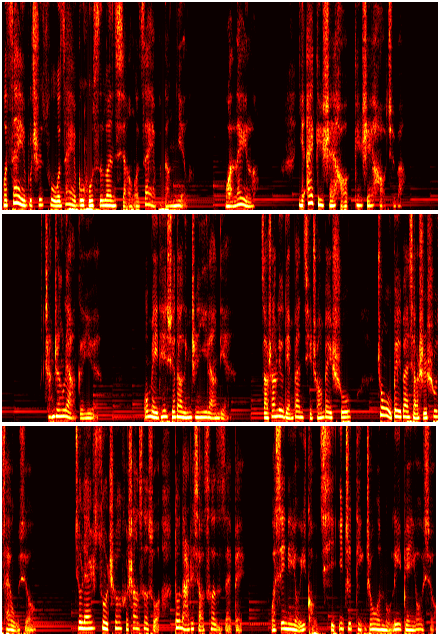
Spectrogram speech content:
我再也不吃醋，我再也不胡思乱想，我再也不等你了。我累了，你爱跟谁好跟谁好去吧。整整两个月，我每天学到凌晨一两点，早上六点半起床背书，中午背半小时书才午休，就连坐车和上厕所都拿着小册子在背。我心里有一口气一直顶着我努力变优秀。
